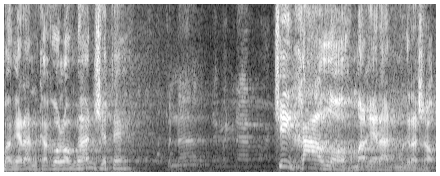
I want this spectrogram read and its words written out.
Mangeran kagolongan sih teh. Cikaloh mangeran megerasok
